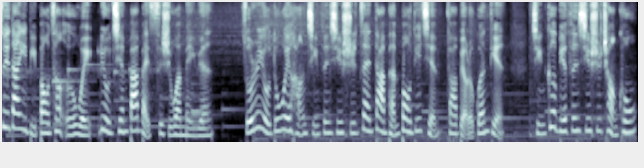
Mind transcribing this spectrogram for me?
最大一笔爆仓额为六千八百四十万美元。昨日有多位行情分析师在大盘暴跌前发表了观点，仅个别分析师唱空。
